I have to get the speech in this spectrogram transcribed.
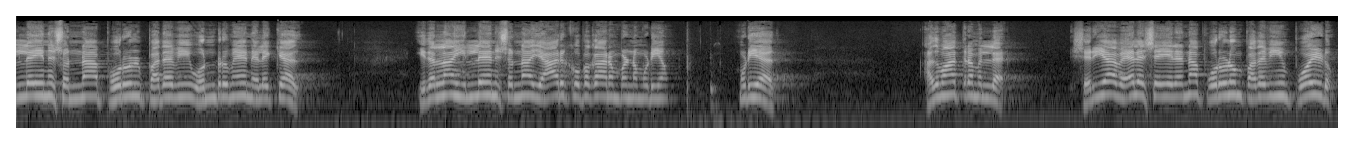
இல்லைன்னு சொன்னால் பொருள் பதவி ஒன்றுமே நிலைக்காது. இதெல்லாம் இல்லைன்னு சொன்னால் யாருக்கு உபகாரம் பண்ண முடியும்? முடியாது. அது மாத்திரமில்லை. சரியாக வேலை செய்யலைன்னா பொருளும் பதவியும் போயிடும்.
